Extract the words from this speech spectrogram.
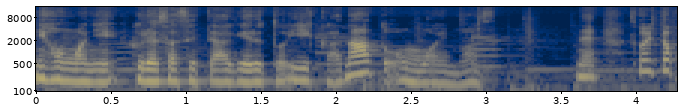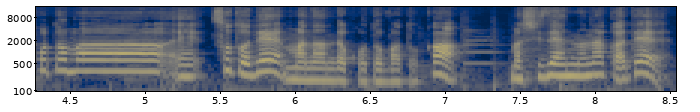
日本語に触れさせてあげるといいかなと思います。ね、そういった言葉え外で学んだ言葉とか、まあ、自然の中で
